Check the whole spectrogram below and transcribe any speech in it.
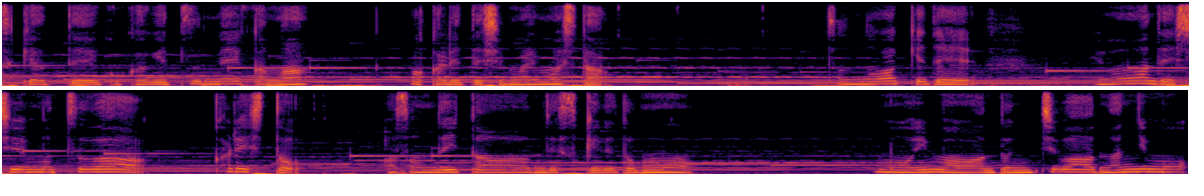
付き合って5ヶ月目かな別れてしまいました。そんなわけで今まで週末は彼氏と遊んでいたんですけれどももう今は土日は何にも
